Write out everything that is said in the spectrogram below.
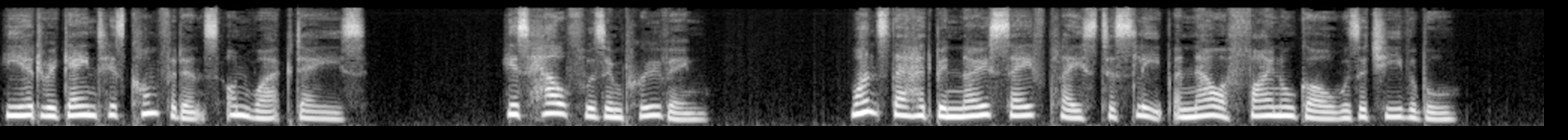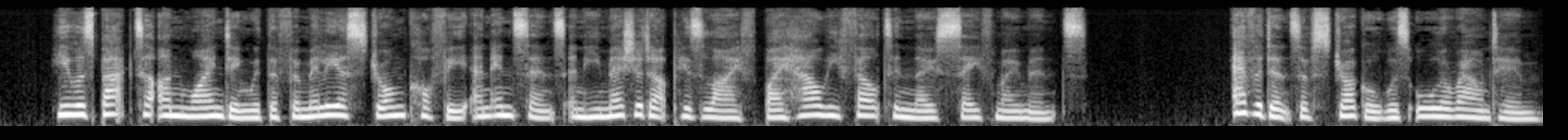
he had regained his confidence on work days. His health was improving. Once there had been no safe place to sleep, and now a final goal was achievable. He was back to unwinding with the familiar strong coffee and incense, and he measured up his life by how he felt in those safe moments. Evidence of struggle was all around him.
